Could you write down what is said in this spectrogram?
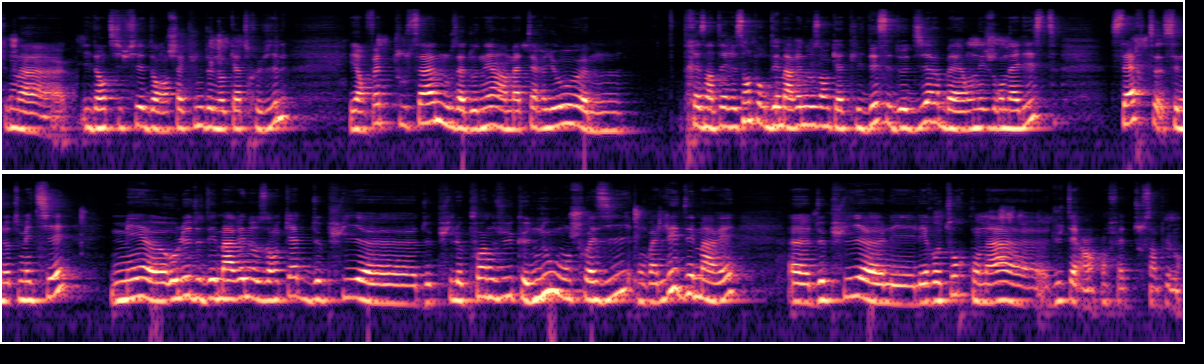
qu'on a identifiés dans chacune de nos quatre villes. Et en fait, tout ça nous a donné un matériau euh, très intéressant pour démarrer nos enquêtes. L'idée, c'est de dire, ben, on est journaliste, certes, c'est notre métier, mais euh, au lieu de démarrer nos enquêtes depuis, euh, depuis le point de vue que nous, on choisit, on va les démarrer euh, depuis euh, les, retours qu'on a euh, du terrain, en fait, tout simplement.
